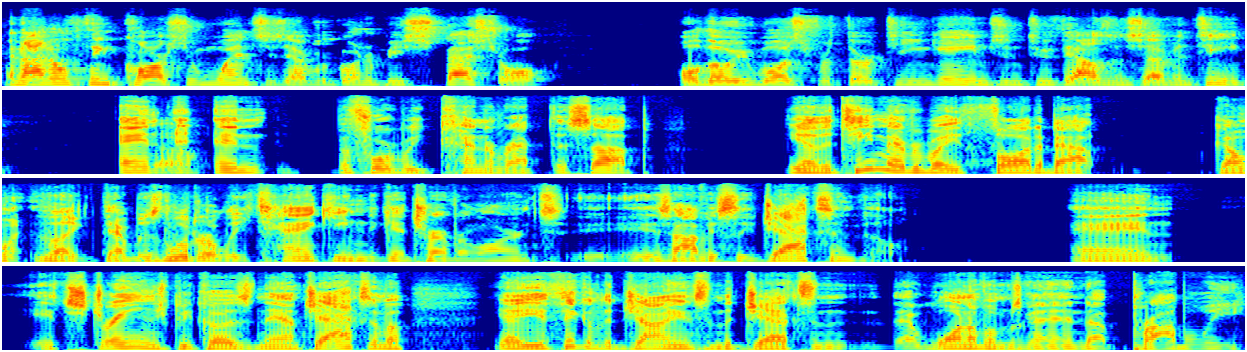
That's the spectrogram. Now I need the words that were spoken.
And I don't think Carson Wentz is ever going to be special, although he was for 13 games in 2017. And So- and before we kind of wrap this up, you know, the team everybody thought about going like that was literally tanking to get Trevor Lawrence is obviously Jacksonville. And it's strange because now Jacksonville, you know, you think of the Giants and the Jets and that one of them is going to end up probably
